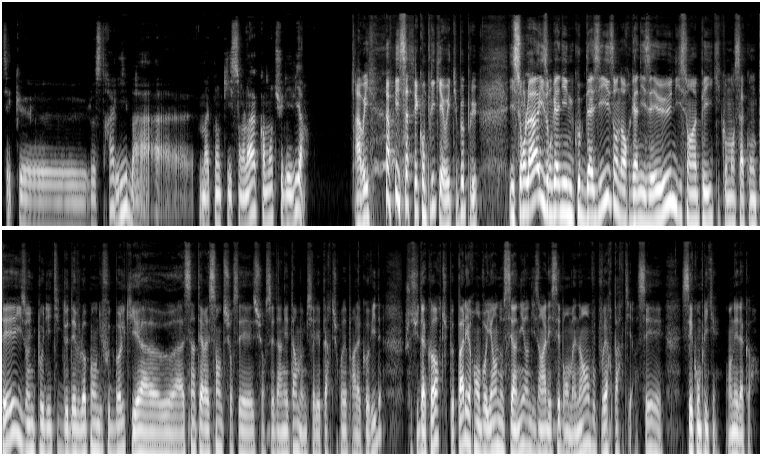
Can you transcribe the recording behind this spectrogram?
c'est que l'Australie, bah, maintenant qu'ils sont là, comment tu les vires? Ah oui, ah oui, ça c'est compliqué, oui, tu peux plus. Ils sont là, ils ont gagné une Coupe d'Asie, ils en ont organisé une, ils sont un pays qui commence à compter, ils ont une politique de développement du football qui est euh, assez intéressante sur ces, derniers temps, même si elle est perturbée par la Covid. Je suis d'accord, tu peux pas les renvoyer en Océanie en disant allez c'est bon maintenant, vous pouvez repartir. C'est, c'est compliqué, on est d'accord.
